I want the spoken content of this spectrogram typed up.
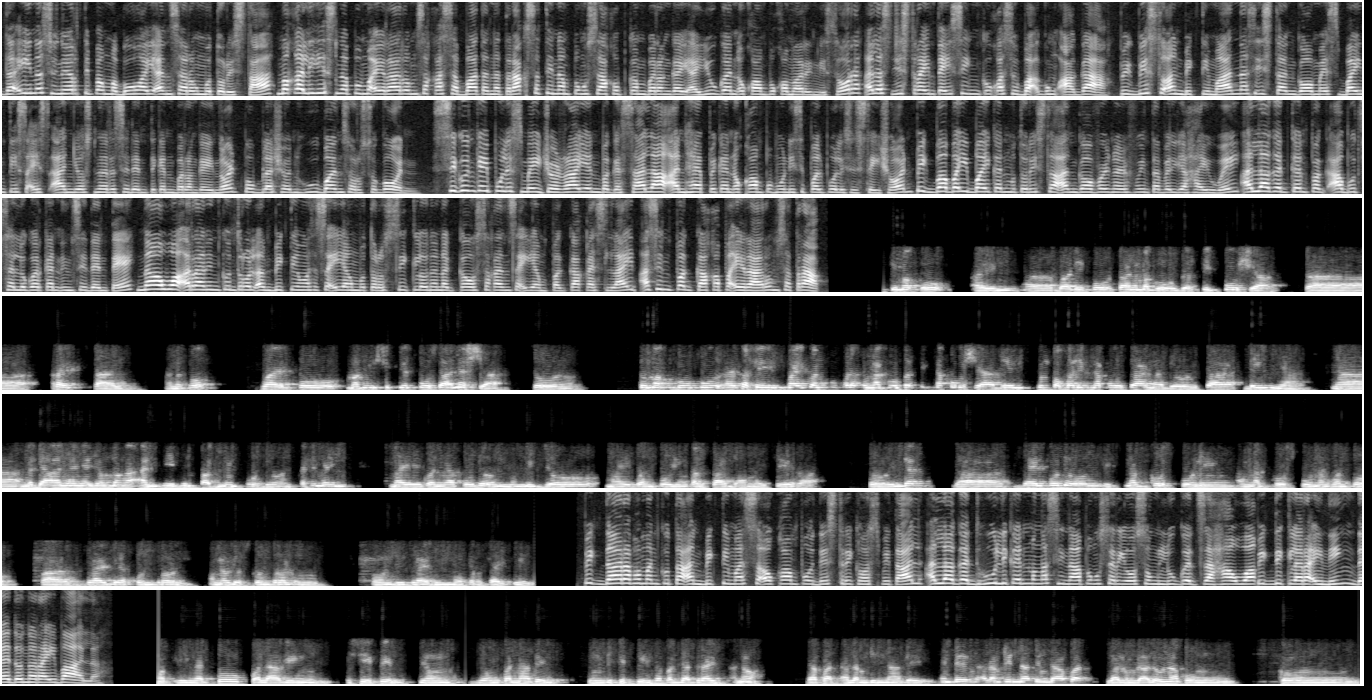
Daina sinerte pang mabuhay ang sarong motorista, makalihis na pumairarom sa kasabatan na truck sa tinampong sakop kang barangay Ayugan o Campo Camarinesor, alas 10.35 kasubagong aga. Pigbisto ang biktima na si Stan Gomez, 26 anyos na residente kan barangay North Poblacion, Huban, Sorsogon. Sigun kay Police Major Ryan Bagasala, ang hepe kan Ocampo Municipal Police Station, pigbabaybay kan motorista ang Governor Fuentavilla Highway, alagad kan pag-abot sa lugar kan insidente, nawa aranin kontrol ang biktima sa sa iyang motorsiklo na nagkausakan sa iyang pagkakaslide asin pagkakapairarom sa truck. biktima po ay ah, bali po sana mag-overtake po siya sa right side. Ano po, while po mag-execute po sana siya, so tumakbo po, eh, kasi may kwan po pala kung nag-overtake na po siya, then kung pabalik na po sana doon sa lane niya, na nadaanan niya yung mga uneven pavement po doon. Kasi may may kwan nga po doon, yung medyo may kwan po yung kalsada, may sira. So in that uh, dahil po doon is nag-cause po ng ang nag-cause po ng kwan po pag driver control, ano loss control on, on the driving motorcycle. Pigdara pa man kutaan biktima sa Ocampo District Hospital, alagad hulikan mga sinapong seryosong lugad sa hawak, pigdeklara ining dedo na rival. Mag-ingat po, palaging isipin yung yung kan natin, yung discipline sa pagdadrive, ano, dapat alam din natin. And then alam din natin dapat, lalong-lalo na kung kung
